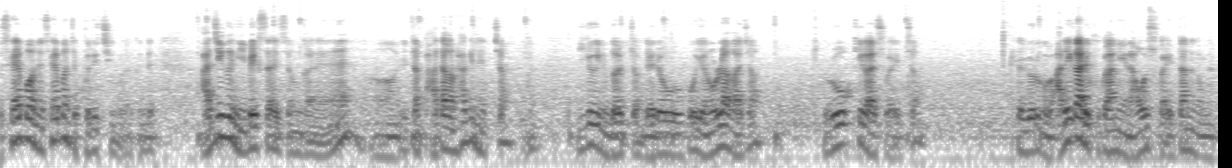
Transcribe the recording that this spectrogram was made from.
세 번에 세 번째 부딪힌 거예요. 근데 아직은 204 정간에 어, 일단 바닥을 확인했죠. 이격이 좀 넓죠. 내려오고 얘는 올라가죠. 이렇게 갈 수가 있죠. 이런 거 와리가리 구간이 나올 수가 있다는 겁니다.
